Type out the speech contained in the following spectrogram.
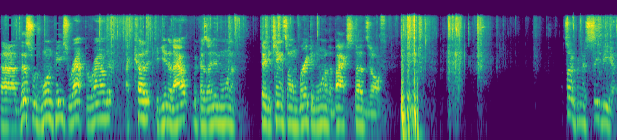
Uh, this was one piece wrapped around it. I cut it to get it out because I didn't want to take a chance on breaking one of the back studs off. Let's open this CB up.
